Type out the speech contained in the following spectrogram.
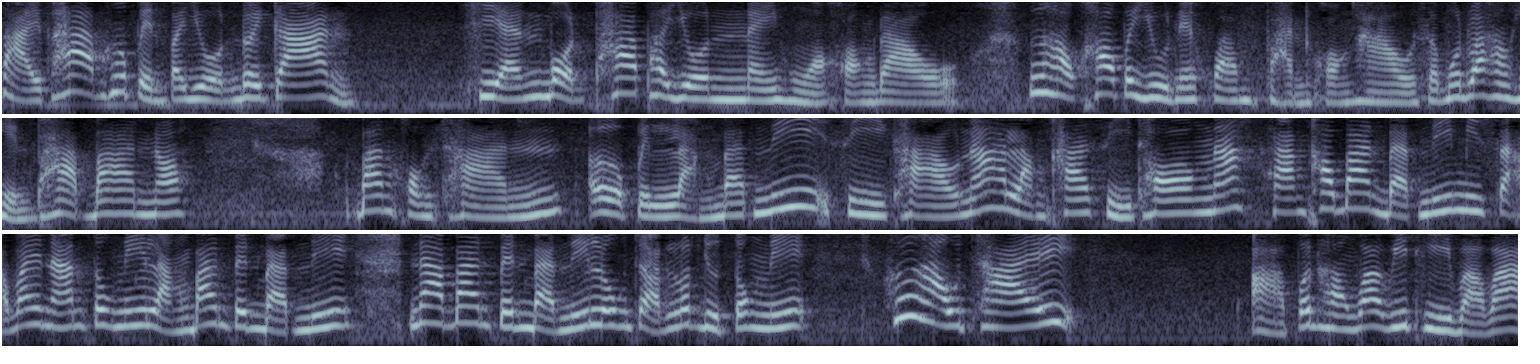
สายภาพเพื่อเป็นประโยชน์โดยการเขียนบทภาพยนตร์ในหัวของเราคือเฮาเข้าไปอยู่ในความฝันของเฮาสมมุติว่าเฮาเห็นภาพบ้านเนาะบ้านของฉัน เออ เป็นหลังแบบนี้สีขาวนะ หลังคาสีทองนะ ทางเข้าบ้านแบบนี้มีสระว่ายน้ำตรงนี้หลังบ้านเป็นแบบนี้ หน้าบ้านเป็นแบบนี้ลงจอดรถอยู่ตรงนี้เพื่อเราใช้ อ่า เปิ้ลท้องว่าวิธีแบบว่า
